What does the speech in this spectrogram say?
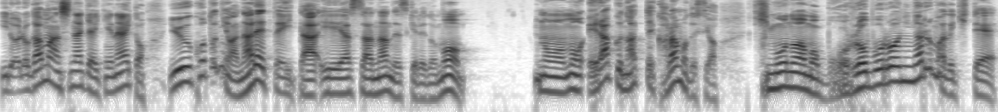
いろいろ我慢しなきゃいけないということには慣れていた家康さんなんですけれどものもう偉くなってからもですよ。着物はもうボロボロになるまで着て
